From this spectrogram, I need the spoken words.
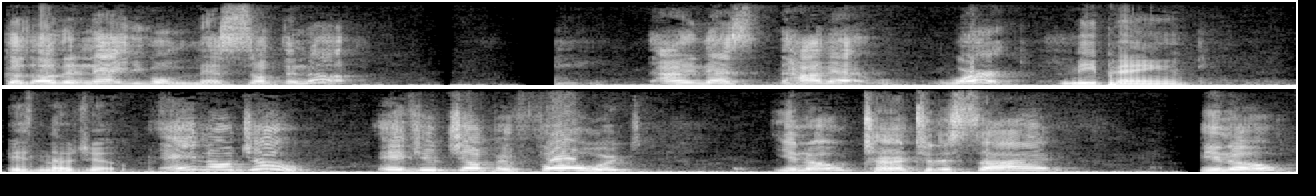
Because other than that, you're gonna mess something up. I mean, that's how that worked. Knee pain is no joke. Ain't no joke. If you jumping forward, you know, turn to the side. You know,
